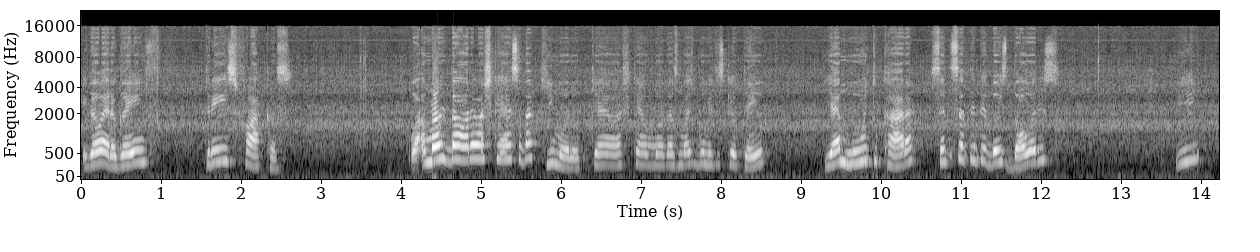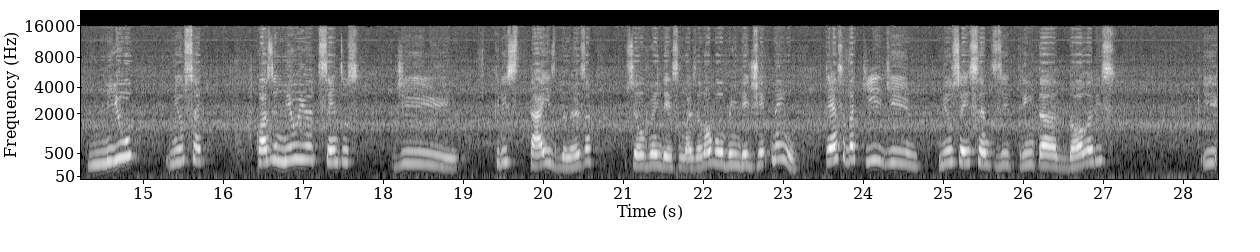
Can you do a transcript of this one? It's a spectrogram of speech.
E, galera, eu ganhei três facas. A mais da hora eu acho que é essa daqui, mano. Que é, eu acho que é uma das mais bonitas que eu tenho. E é muito cara. 172 dólares. E mil, mil set, quase 1.800 de cristais, beleza? Se eu vendesse, mas eu não vou vender de jeito nenhum. Tem essa daqui de 1.630 dólares. E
